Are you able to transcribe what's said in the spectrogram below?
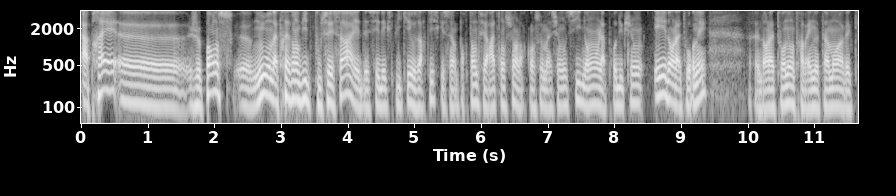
après, euh, je pense, euh, nous on a très envie de pousser ça et d'essayer d'expliquer aux artistes que c'est important de faire attention à leur consommation aussi dans la production et dans la tournée. Dans la tournée, on travaille notamment avec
